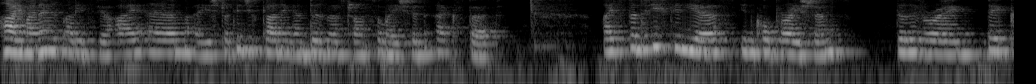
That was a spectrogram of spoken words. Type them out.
Hi, my name is Alicja. I am a strategic planning and business transformation expert. I spent 15 years in corporations delivering big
